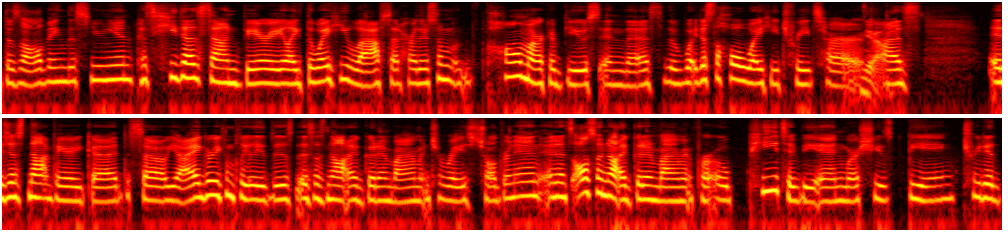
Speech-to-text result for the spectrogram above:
dissolving this union. Because he does sound very like the way he laughs at her. There's some hallmark abuse in this. The way, just the whole way he treats her Yeah. as is just not very good. So yeah, I agree completely. This this is not a good environment to raise children in, and it's also not a good environment for OP to be in, where she's being treated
